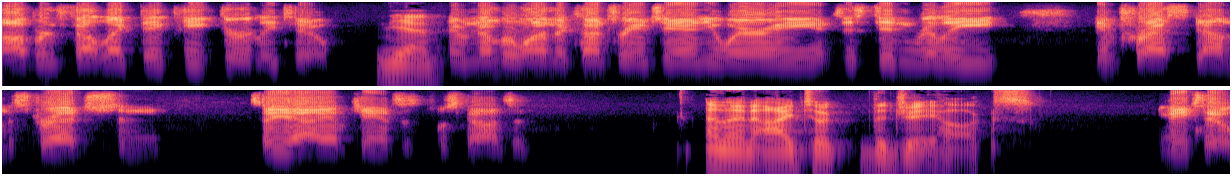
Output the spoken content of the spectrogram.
Auburn felt like they peaked early too. yeah, They were number one in the country in January and just didn't really impress down the stretch. And so, yeah, I have Kansas, Wisconsin. and then I took the Jayhawks. Me too.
